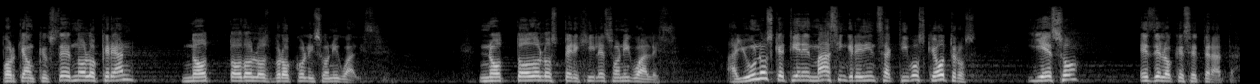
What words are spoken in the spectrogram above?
Porque aunque ustedes no lo crean, no todos los brócolis son iguales. No todos los perejiles son iguales. Hay unos que tienen más ingredientes activos que otros. Y eso es de lo que se trata.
